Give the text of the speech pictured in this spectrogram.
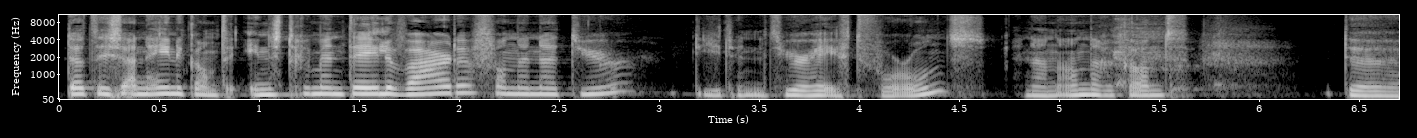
dat is aan de ene kant de instrumentele waarde van de natuur, die de natuur heeft voor ons. En aan de andere kant de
